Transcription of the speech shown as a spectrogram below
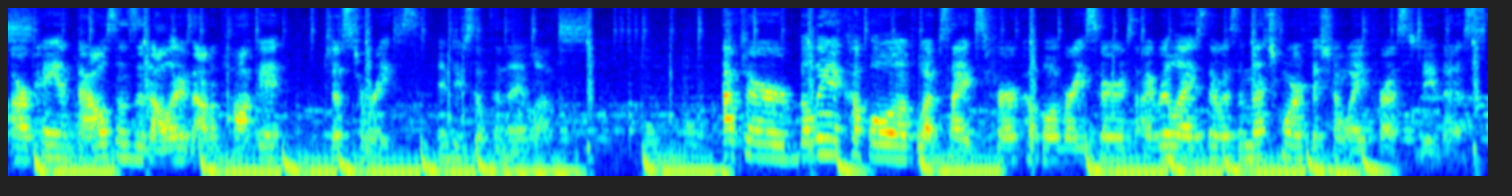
are paying thousands of dollars out of pocket just to race and do something they love. After building a couple of websites for a couple of racers, I realized there was a much more efficient way for us to do this.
